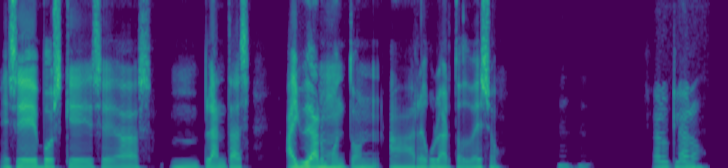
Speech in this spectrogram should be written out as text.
ese bosque, esas mm, plantas, ayudan un montón a regular todo eso. Claro, claro.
